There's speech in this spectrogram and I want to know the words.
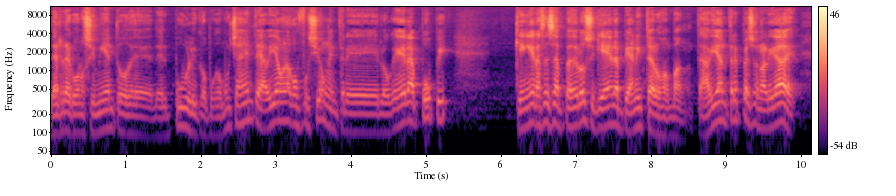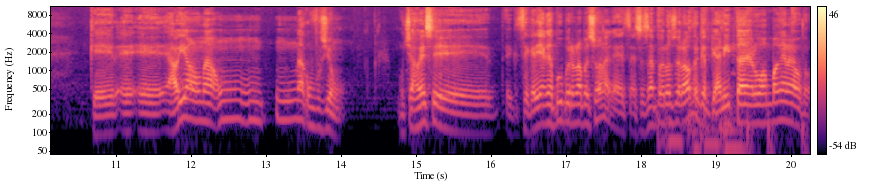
del reconocimiento de- del público, porque mucha gente había una confusión entre lo que era Pupi, quién era César Pedroso y quién era el pianista de los bambán. Habían tres personalidades que eh, eh, había una, un- una confusión. Muchas veces se creía que Pupi era una persona, que César Pedroso era otra, que el pianista de los bambán era otro.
